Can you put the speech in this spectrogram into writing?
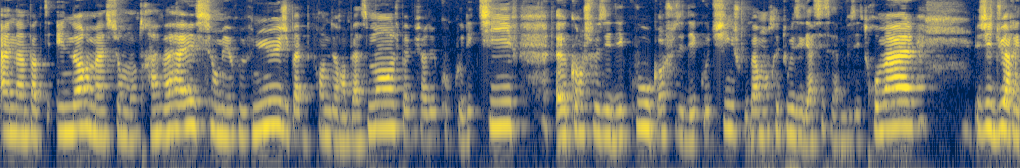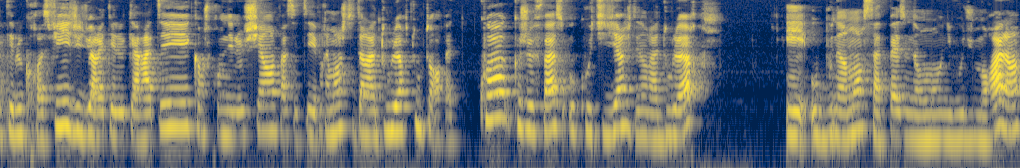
un impact énorme hein, sur mon travail, sur mes revenus, j'ai pas pu prendre de remplacement, j'ai pas pu faire de cours collectifs, euh, quand je faisais des cours, quand je faisais des coachings, je pouvais pas montrer tous les exercices, ça me faisait trop mal. J'ai dû arrêter le crossfit, j'ai dû arrêter le karaté, quand je promenais le chien, enfin c'était vraiment j'étais dans la douleur tout le temps en fait. Quoi que je fasse au quotidien, j'étais dans la douleur et au bout d'un moment, ça pèse énormément au niveau du moral. Hein.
